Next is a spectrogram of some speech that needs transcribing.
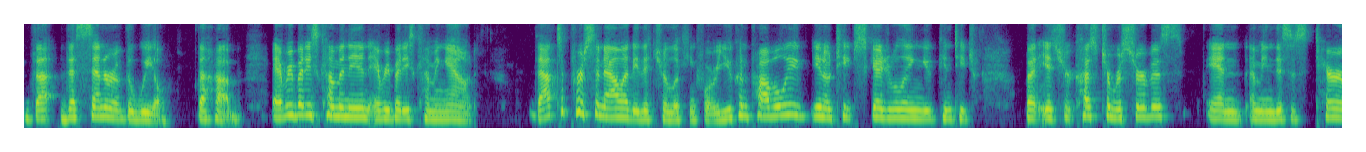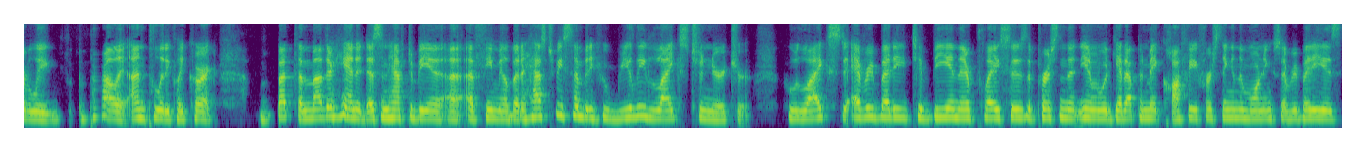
the the center of the wheel the hub. Everybody's coming in everybody's coming out. That's a personality that you're looking for. You can probably you know teach scheduling you can teach but it's your customer service and i mean this is terribly probably unpolitically correct but the mother hen it doesn't have to be a, a, female but it has to be somebody who really likes to nurture who likes to, everybody to be in their places the person that you know would get up and make coffee first thing in the morning so everybody is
